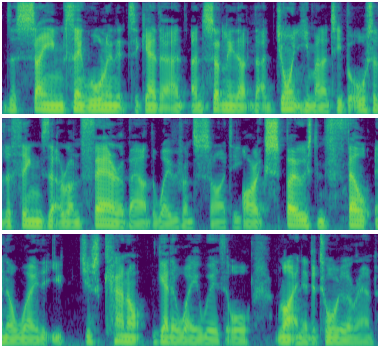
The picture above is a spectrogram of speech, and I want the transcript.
the same thing. We're all in it together, and, and suddenly that, that joint humanity, but also the things that are unfair about the way we run society, are exposed and felt in a way that you just cannot get away with or write an editorial around.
